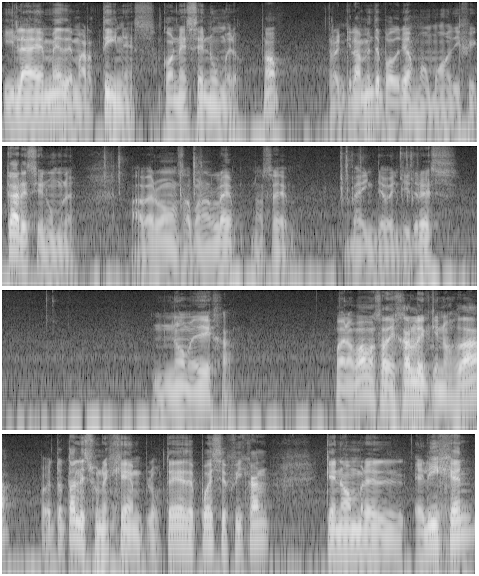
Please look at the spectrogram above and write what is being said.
Y la M de Martínez, con ese número, ¿no? Tranquilamente podríamos modificar ese número. A ver, vamos a ponerle, no sé, 2023. No me deja. Bueno, vamos a dejarle el que nos da. Pero total es un ejemplo. Ustedes después se fijan qué nombre eligen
